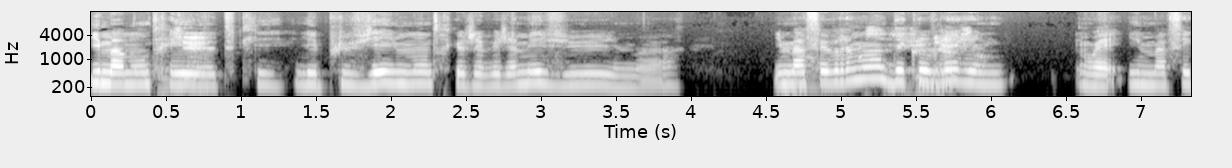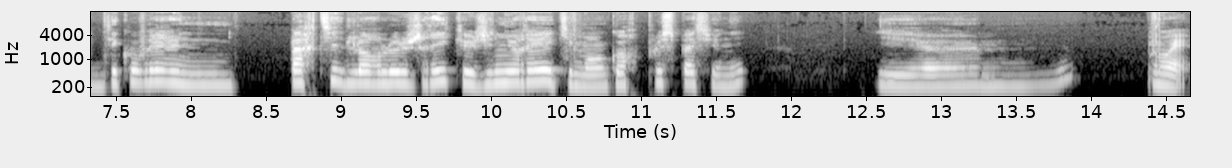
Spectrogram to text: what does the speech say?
il m'a montré euh, toutes les, les, plus vieilles montres que j'avais jamais vues. Il m'a, il m'a fait vraiment découvrir une, ouais, il m'a fait découvrir une partie de l'horlogerie que j'ignorais et qui m'a encore plus passionnée. Et euh, ouais,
